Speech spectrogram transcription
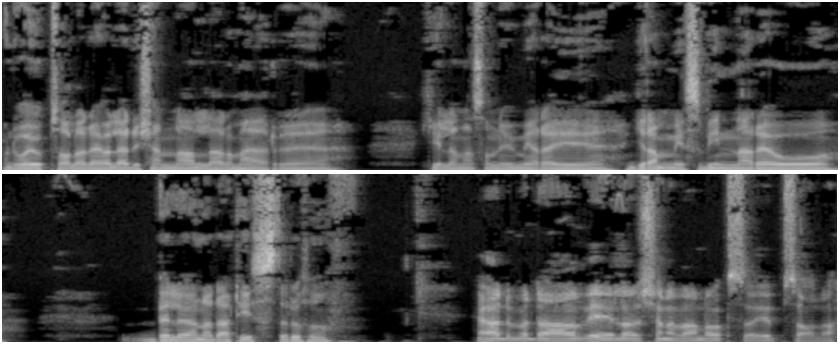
Och det var i Uppsala där jag lärde känna alla de här eh, killarna som numera är Grammisvinnare och belönade artister och så. Ja, det var där vi lärde känna varandra också i Uppsala.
